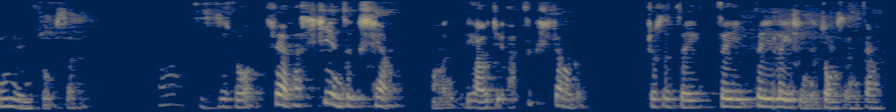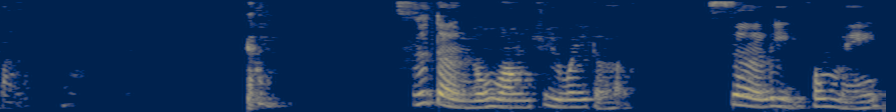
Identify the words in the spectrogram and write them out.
因缘所生啊，只是说现在它现这个相，我们了解啊，这个相的，就是这这这一类型的众生这样罢了。此等龙王具威德，色力丰眉，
